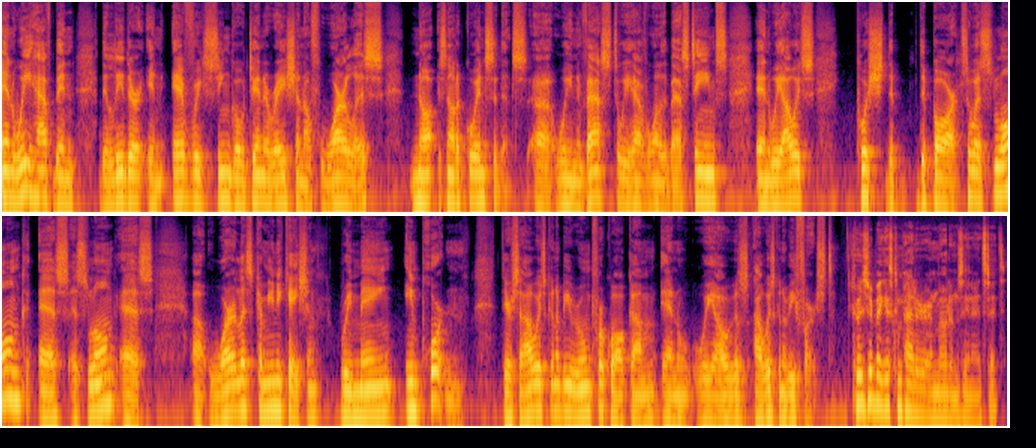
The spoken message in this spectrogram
And we have been the leader in every single generation of wireless. Not, it's not a coincidence. Uh, we invest, we have one of the best teams, and we always push the, the bar. So as long as as long as uh, wireless communication remain important, there's always going to be room for Qualcomm, and we always always going to be first. Who's your biggest competitor in modems in the United States?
